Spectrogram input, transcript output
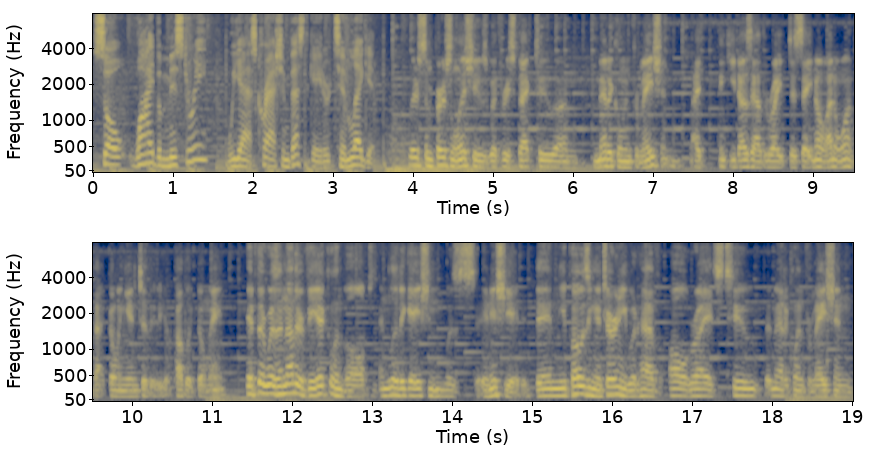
So, why the mystery? We ask crash investigator Tim Leggett. There's some personal issues with respect to um, medical information. I think he does have the right to say, no, I don't want that going into the public domain. If there was another vehicle involved and litigation was initiated, then the opposing attorney would have all rights to the medical information.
